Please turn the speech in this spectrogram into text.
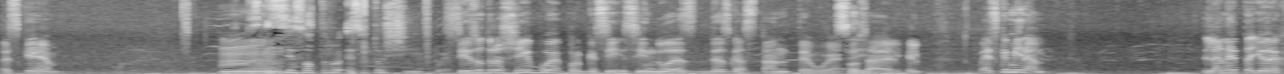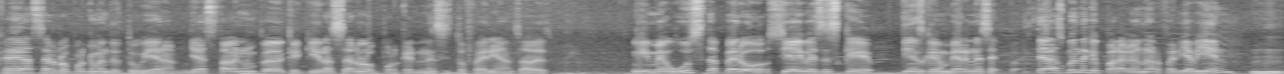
Es que. Es que mm, sí es otro, es otro shit, güey. Sí, es otro chip, güey, porque sí, sin duda es desgastante, güey. Sí. O sea, el- el- es que mira, la neta, yo dejé de hacerlo porque me entretuviera. Ya estaba en un pedo de que quiero hacerlo porque necesito feria, ¿sabes? Y me gusta, pero sí hay veces que tienes que cambiar en ese. Te das cuenta que para ganar feria bien, Ujú.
